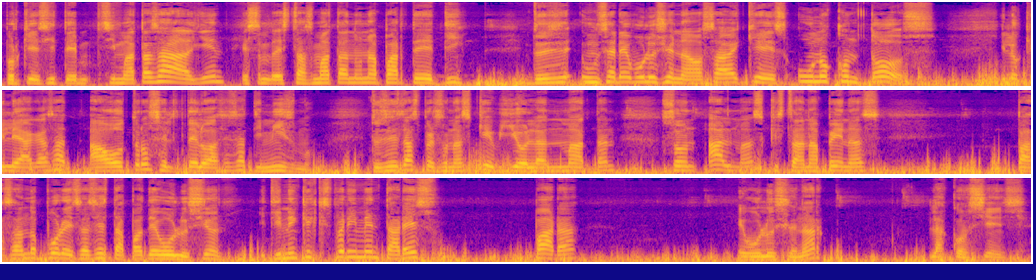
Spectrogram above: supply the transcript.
Porque si, te, si matas a alguien, estás matando una parte de ti. Entonces un ser evolucionado sabe que es uno con todos. Y lo que le hagas a, otros, te lo haces a ti mismo. Entonces las personas que violan, matan, son almas que están apenas pasando por esas etapas de evolución. Y tienen que experimentar eso para evolucionar la conciencia.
